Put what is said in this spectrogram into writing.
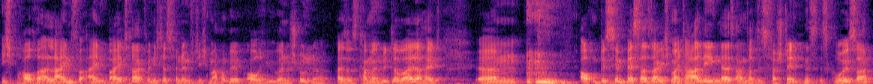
ich brauche allein für einen Beitrag, wenn ich das vernünftig machen will, brauche ich über eine Stunde. Also das kann man mittlerweile halt ähm, auch ein bisschen besser, sage ich mal, darlegen. Da ist einfach das Verständnis ist größer,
